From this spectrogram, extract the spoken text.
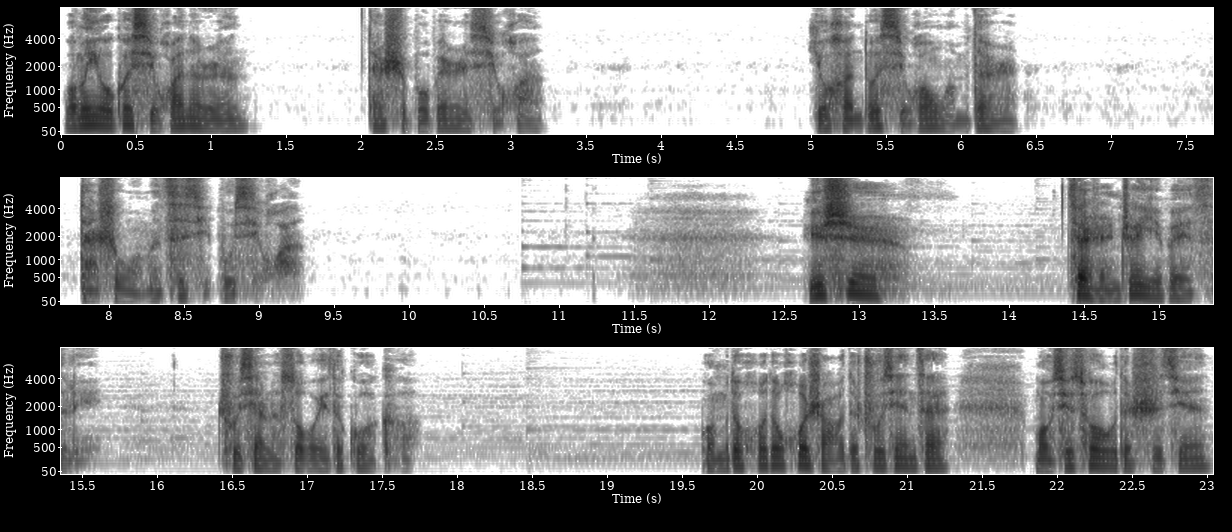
我们有过喜欢的人，但是不被人喜欢；有很多喜欢我们的人，但是我们自己不喜欢。于是，在人这一辈子里，出现了所谓的过客。我们都或多或少的出现在某些错误的时间，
